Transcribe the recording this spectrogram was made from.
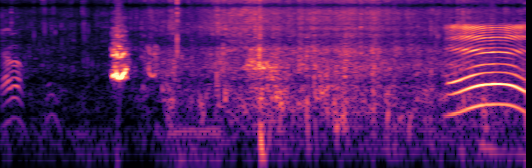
แล้วเออ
